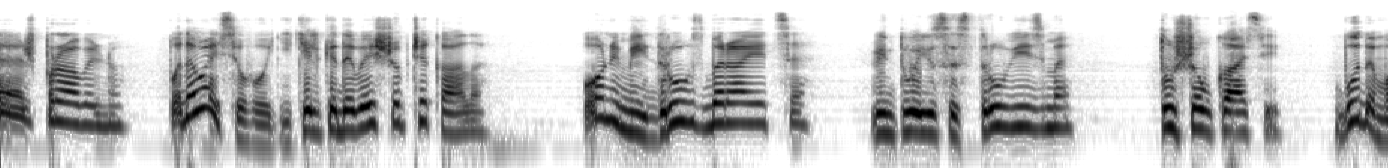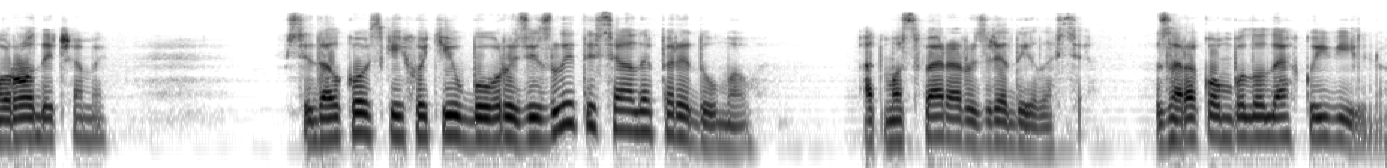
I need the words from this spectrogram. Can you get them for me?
теж правильно. Подавай сьогодні, тільки дивись, щоб чекала. Он і мій друг збирається, він твою сестру візьме, ту, що в касі, будемо родичами. Сідалковський хотів був розізлитися, але передумав. Атмосфера розрядилася. За раком було легко і вільно.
